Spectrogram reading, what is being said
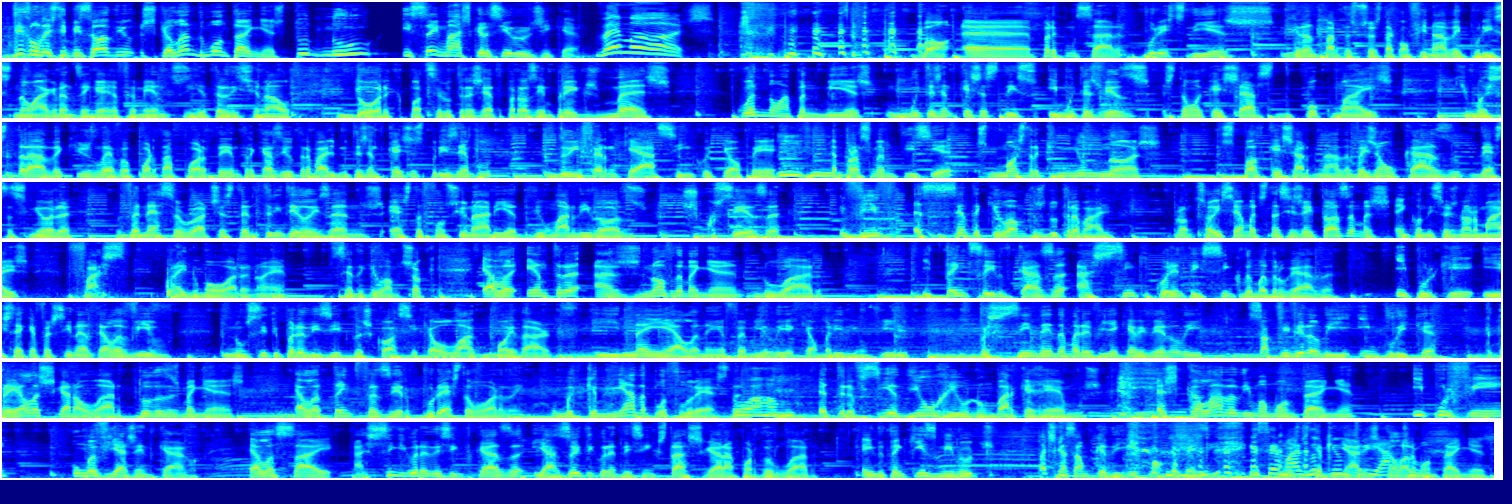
Título deste episódio: Escalando montanhas, tudo nu e sem máscara cirúrgica. Vamos! Bom, eh, para começar, por estes dias, grande parte das pessoas está confinada e por isso não há grandes engarrafamentos e a tradicional dor que pode ser o trajeto para os empregos, mas. Quando não há pandemias, muita gente queixa-se disso e muitas vezes estão a queixar-se de pouco mais que uma estrada que os leva porta a porta entre a casa e o trabalho. Muita gente queixa-se, por exemplo, do inferno que é a A5 aqui ao pé. A próxima notícia mostra que nenhum de nós se pode queixar de nada. Vejam o caso desta senhora, Vanessa Rochester, 32 anos, esta funcionária de um lar de idosos, escocesa, vive a 60 km do trabalho. Pronto, só isso é uma distância jeitosa, mas em condições normais faz-se para aí numa hora, não é? 60 km. Só que ela entra às 9 da manhã no lar e tem de sair de casa às 5h45 da madrugada. E porquê? E isto é que é fascinante. Ela vive num sítio paradisíaco da Escócia, que é o Lago Moidart, e nem ela nem a família, que é o marido e um filho, prescindem da maravilha que é viver ali. Só que viver ali implica que para ela chegar ao lar todas as manhãs, ela tem de fazer por esta ordem: uma caminhada pela floresta, Uau. a travessia de um rio num barco a remos, a escalada de uma montanha e, por fim, uma viagem de carro. Ela sai às 5h45 de casa e às 8h45 está a chegar à porta do lar. Ainda tem 15 minutos para descansar um bocadinho, tomar um cafezinho. Isso é mais do que um caminhar e escalar triatlo. montanhas.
